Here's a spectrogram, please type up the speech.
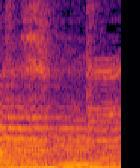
me.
